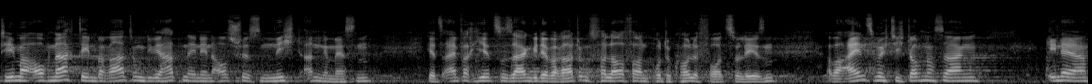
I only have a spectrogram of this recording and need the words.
Thema auch nach den Beratungen, die wir hatten in den Ausschüssen, nicht angemessen jetzt einfach hier zu sagen, wie der Beratungsverlauf war und Protokolle vorzulesen. Aber eins möchte ich doch noch sagen, in der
